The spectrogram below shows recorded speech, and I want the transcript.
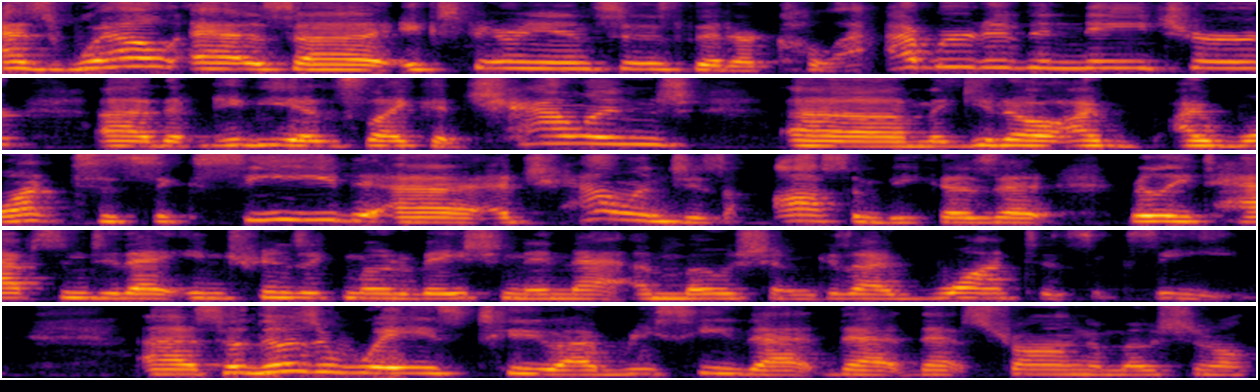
as well as uh, experiences that are collaborative in nature, uh, that maybe it's like a challenge. Um, you know, I, I want to succeed. Uh, a challenge is awesome because it really taps into that intrinsic motivation and that emotion because I want to succeed. Uh, so those are ways to uh, receive that, that, that strong emotional,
